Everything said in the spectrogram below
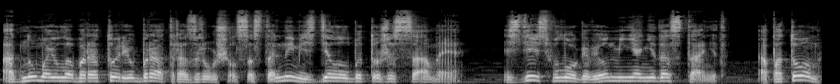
«Одну мою лабораторию брат разрушил, с остальными сделал бы то же самое. Здесь, в логове, он меня не достанет. А потом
